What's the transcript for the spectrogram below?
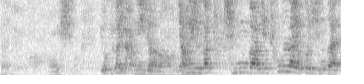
네. 어이씨 여기가 양이잖아 양이니까 증가하게 졸라 여기까지 증가해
